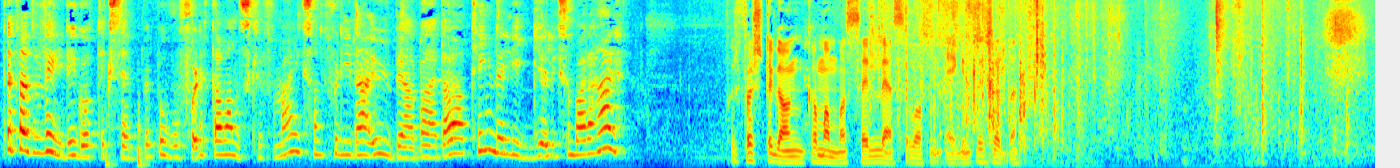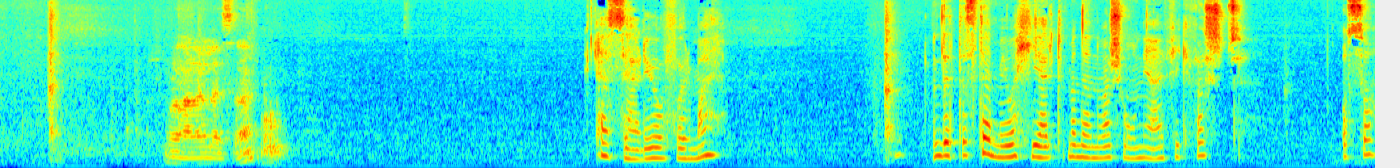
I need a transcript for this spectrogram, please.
dette er et veldig godt eksempel på hvorfor dette er vanskelig for meg. Fordi det er ubearbeida ting. Det ligger liksom bare her. For første gang kan mamma selv lese hva som egentlig skjedde. Hvordan er det å lese det? Jeg ser det jo for meg. Dette stemmer jo helt med den versjonen jeg fikk først også.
